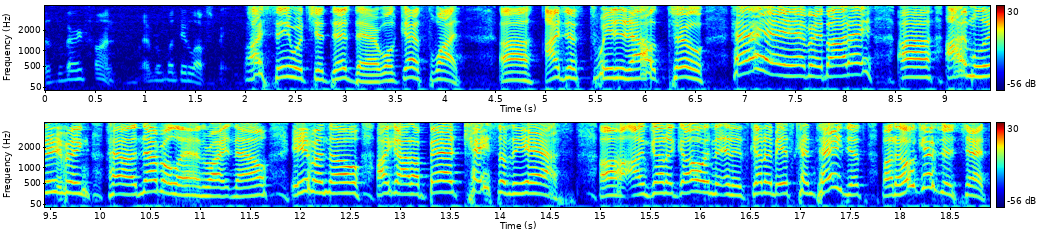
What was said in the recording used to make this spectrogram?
It's very fun. Everybody loves me. I see what you did there. Well, guess what? Uh, I just tweeted out too. Hey, everybody! Uh, I'm leaving uh, Neverland right now, even though I got a bad case of the ass. Uh, I'm gonna go and, and it's gonna be it's contagious, but who gives a shit?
